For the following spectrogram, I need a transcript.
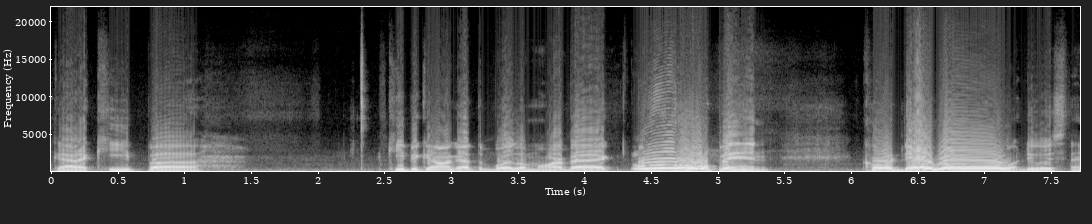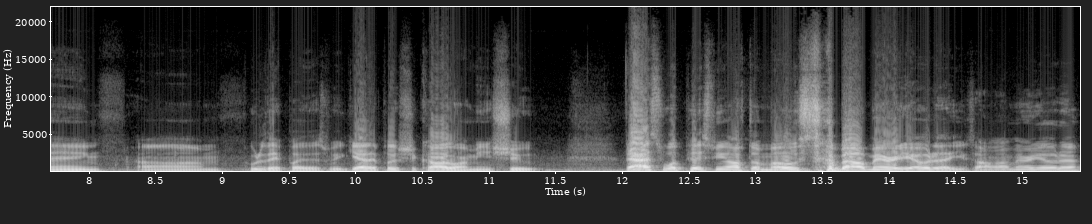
Gotta keep uh keep it going. Got the boy Lamar back. I'm hoping Cordero do his thing. Um, who do they play this week? Yeah, they play Chicago. I mean, shoot, that's what pissed me off the most about Mariota. That You talking about Mariota?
